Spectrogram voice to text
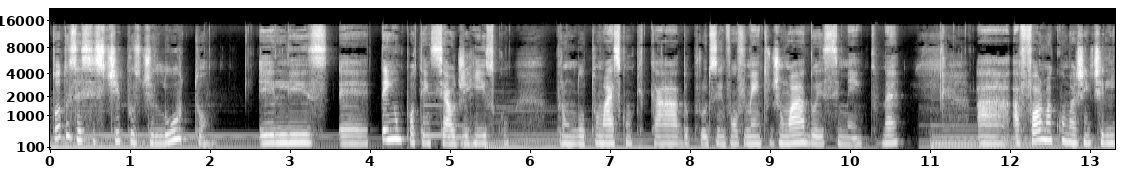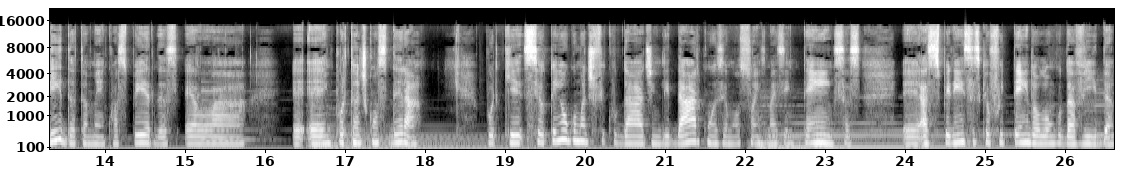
todos esses tipos de luto eles é, têm um potencial de risco para um luto mais complicado, para o desenvolvimento de um adoecimento, né? A, a, forma como a gente lida também com as perdas, ela é, é importante considerar. Porque se eu tenho alguma dificuldade em lidar com as emoções mais intensas, é, as experiências que eu fui tendo ao longo da vida,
